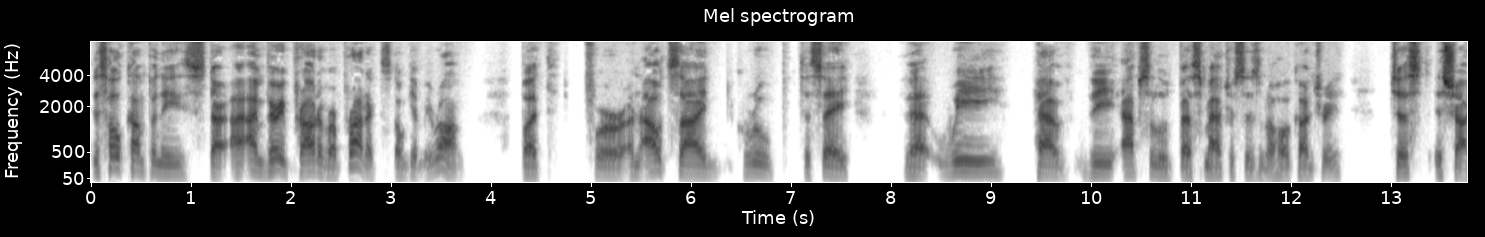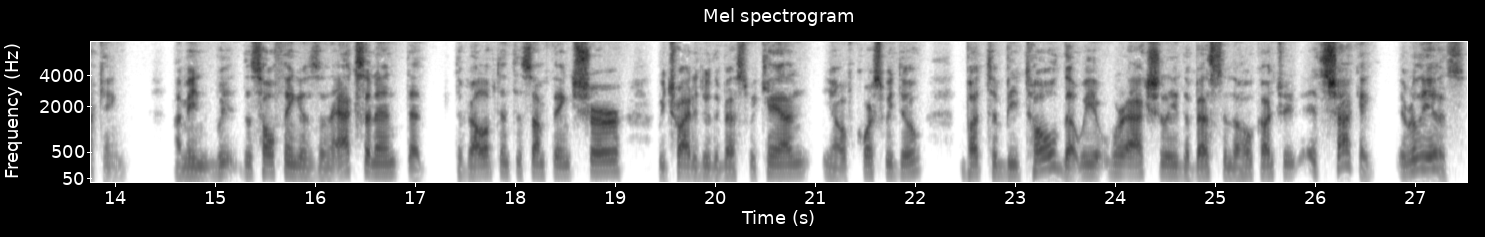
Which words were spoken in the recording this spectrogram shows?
this whole company start. I, I'm very proud of our products. Don't get me wrong, but for an outside group to say that we have the absolute best mattresses in the whole country just is shocking. I mean, we, this whole thing is an accident that developed into something. Sure, we try to do the best we can. You know, of course we do. But to be told that we we're actually the best in the whole country, it's shocking. It really is.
